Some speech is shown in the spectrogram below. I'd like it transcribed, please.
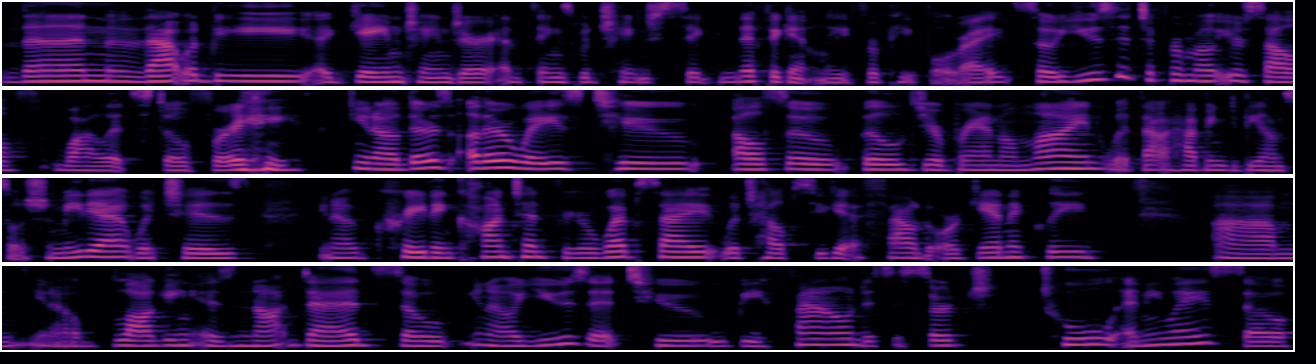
Then that would be a game changer and things would change significantly for people, right? So use it to promote yourself while it's still free. you know, there's other ways to also build your brand online without having to be on social media, which is, you know, creating content for your website, which helps you get found organically. Um, you know, blogging is not dead. So, you know, use it to be found. It's a search tool anyways. So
